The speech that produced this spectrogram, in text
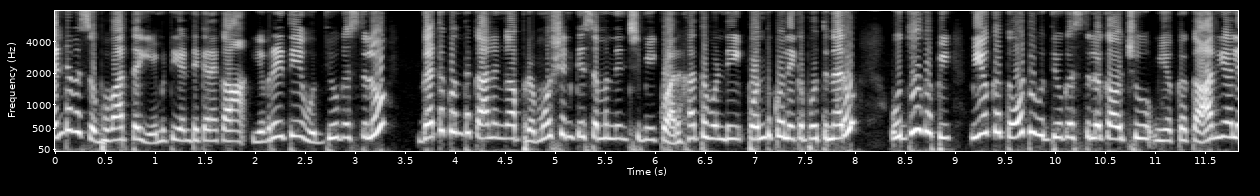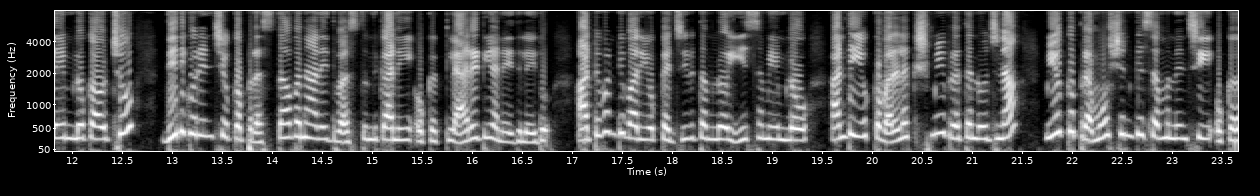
రెండవ శుభవార్త ఏమిటి అంటే కనుక ఎవరైతే ఉద్యోగస్తులు గత కొంతకాలంగా ప్రమోషన్కి సంబంధించి మీకు అర్హత ఉండి పొందుకోలేకపోతున్నారు. ఉద్యోగపి మీ యొక్క తోటి ఉద్యోగస్తులు కావచ్చు మీ యొక్క కార్యాలయంలో కావచ్చు దీని గురించి ఒక ప్రస్తావన అనేది వస్తుంది కానీ ఒక క్లారిటీ అనేది లేదు. అటువంటి వారి యొక్క జీవితంలో ఈ సమయంలో అంటే ఈ యొక్క వరలక్ష్మి వ్రతం రోజున మీ యొక్క ప్రమోషన్కి సంబంధించి ఒక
